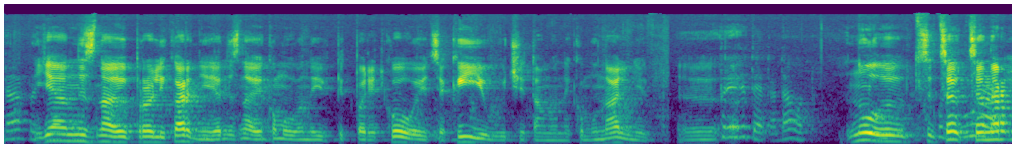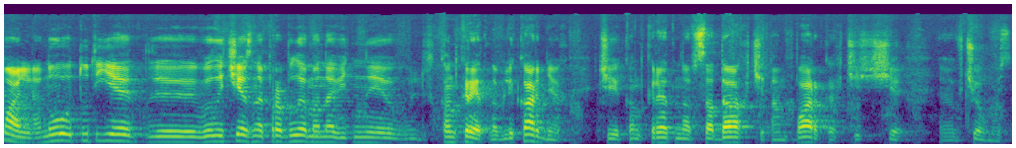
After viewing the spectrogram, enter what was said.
да, Я не знаю про лікарні, я не знаю, кому вони підпорядковуються, Києву чи там вони комунальні. Е, пріоритети, да, от Ну, це, це, це нормально. Ну тут є е, величезна проблема навіть не в, конкретно в лікарнях, чи конкретно в садах, чи там парках, чи ще е, в чомусь.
